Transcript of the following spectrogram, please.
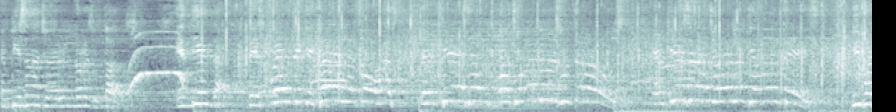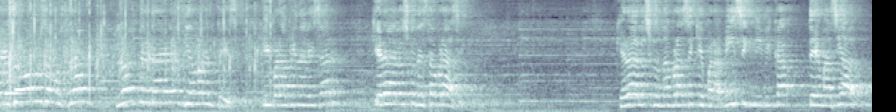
empiezan a llover los resultados. Entienda, después de que caen las hojas, empiezan a llover los resultados. Empiezan a llover los diamantes. Y por eso vamos a mostrar los verdaderos diamantes. Y para finalizar, quiero darlos con esta frase. Quiero darles con una frase que para mí significa demasiado.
